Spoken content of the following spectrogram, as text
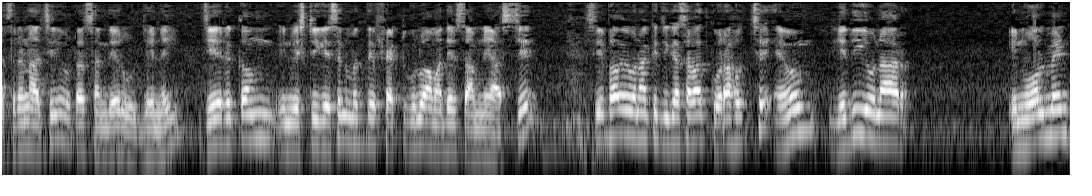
আচরণ আছে ওটা সন্দেহের ঊর্ধ্বে নেই। যেরকম ইনভেস্টিগেশন মধ্যে ফ্যাক্টগুলো আমাদের সামনে আসছে সেভাবে ওনাকে জিজ্ঞাসাবাদ করা হচ্ছে এবং যদি ওনার ইনভলভমেন্ট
